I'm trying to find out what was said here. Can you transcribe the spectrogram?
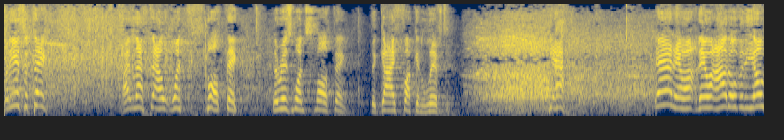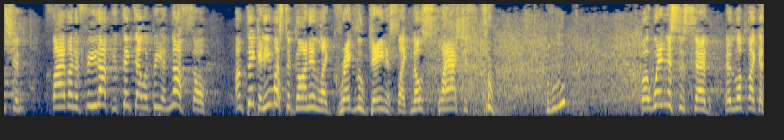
But here's the thing. I left out one small thing. There is one small thing. The guy fucking lived. Yeah. Yeah, they were, they were out over the ocean, 500 feet up. You'd think that would be enough. So I'm thinking he must have gone in like Greg Louganis, like no splash. But witnesses said it looked like a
